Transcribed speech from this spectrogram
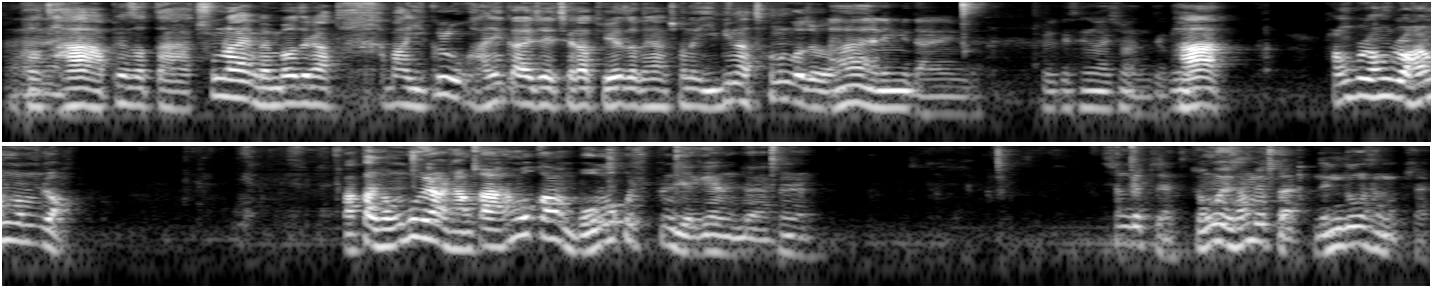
그거 아. 다 앞에서 다 춤라인 멤버들이랑 다 막 이끌고 가니까 이제 제가 뒤에서 그냥 저는 입이나 터는 거죠. 아 아닙니다 아닙니다 그렇게 생각하시면 안 되고 다 항불 항불 하는 겁니다. 아까 정국이랑 잠깐 한국 가면 뭐 먹고 싶은지 얘기했는데 응. 삼겹살 정국이 삼겹살. 냉동 삼겹살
